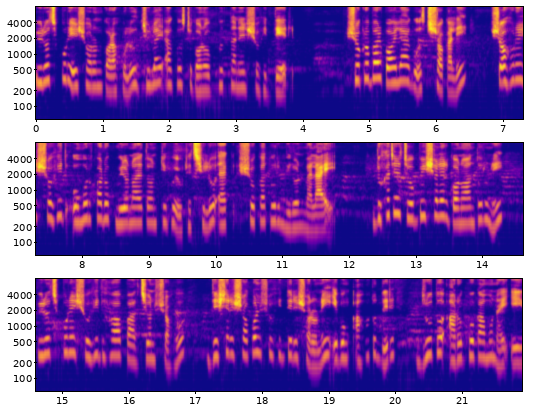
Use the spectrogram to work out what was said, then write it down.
পিরোজপুরে স্মরণ করা হলো জুলাই আগস্ট গণ অভ্যুত্থানের শহীদদের। শুক্রবার পয়লা আগস্ট সকালে শহরের শহীদ ওমর ফারুক মিলনায়তনটি হয়ে উঠেছিল এক শোকাতুর মিলন মেলায় দু হাজার চব্বিশ সালের গণ আন্দোলনে পিরোজপুরে শহীদ হওয়া পাঁচজন সহ দেশের সকল শহীদদের স্মরণে এবং আহতদের দ্রুত আরোগ্য কামনায় এই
